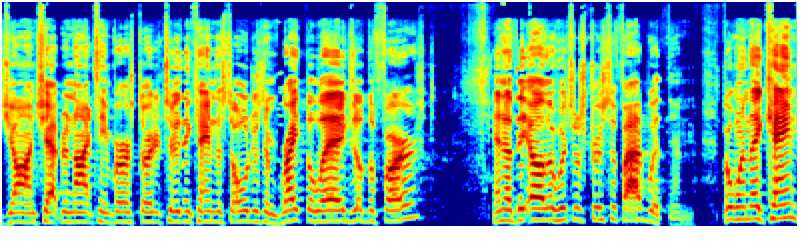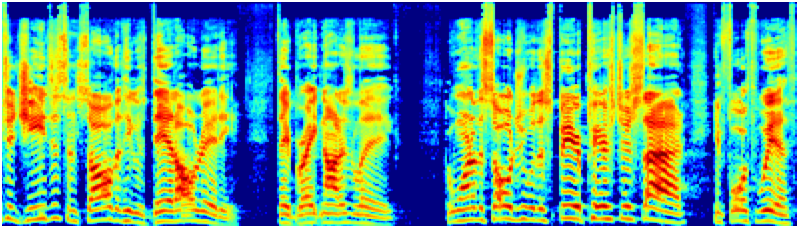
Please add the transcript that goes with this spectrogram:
John chapter 19, verse 32 Then came the soldiers and brake the legs of the first and of the other which was crucified with them. But when they came to Jesus and saw that he was dead already, they brake not his leg. But one of the soldiers with a spear pierced his side, and forthwith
